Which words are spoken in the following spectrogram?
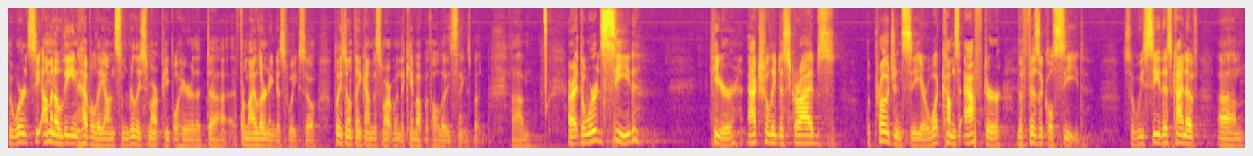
The word seed, I'm going to lean heavily on some really smart people here that, uh, from my learning this week. So please don't think I'm the smart one that came up with all of these things. But, um, all right, the word seed here actually describes the progeny or what comes after the physical seed. So we see this kind of um,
